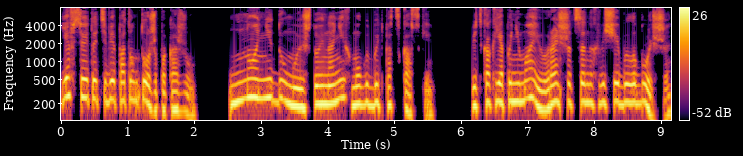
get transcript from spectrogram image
Я все это тебе потом тоже покажу. Но не думаю, что и на них могут быть подсказки. Ведь, как я понимаю, раньше ценных вещей было больше.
